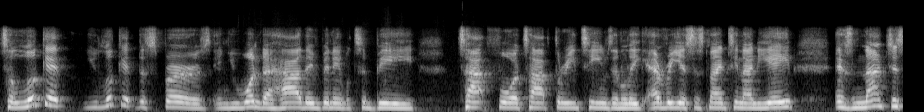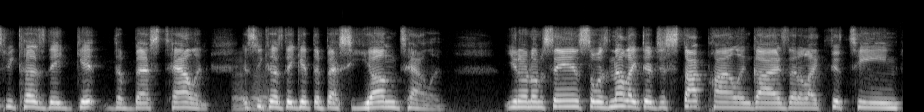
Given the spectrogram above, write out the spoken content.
to look at you look at the Spurs and you wonder how they've been able to be top four, top three teams in the league every year since 1998. It's not just because they get the best talent, it's Uh-huh. because they get the best young talent. You know what I'm saying? So it's not like they're just stockpiling guys that are like 15,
